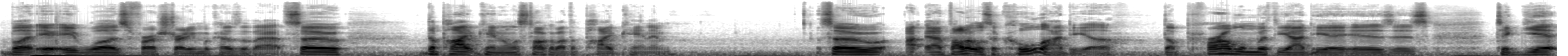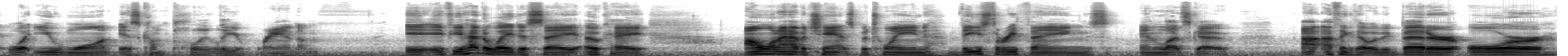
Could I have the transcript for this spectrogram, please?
But it, it was frustrating because of that. So the pipe cannon. Let's talk about the pipe cannon. So I, I thought it was a cool idea. The problem with the idea is is to get what you want is completely random. If you had a way to say, okay, I want to have a chance between these three things and let's go. I, think that would be better. Or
